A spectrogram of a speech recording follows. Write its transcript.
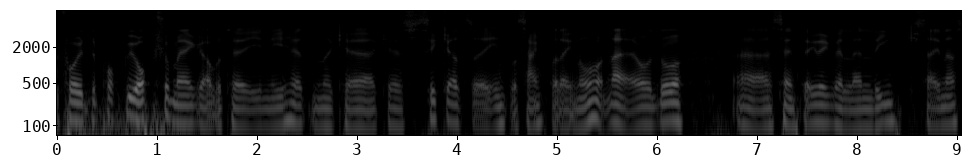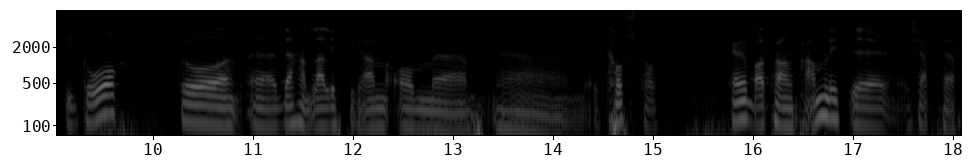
får, Det popper jo opp hos meg av og til i nyhetene hva hva sikkert er interessant for deg nå. Nei, og da uh, sendte jeg deg vel en link senest i går. Så uh, det handla litt om kosthold. Kan jo bare ta den fram litt uh, kjapt her.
